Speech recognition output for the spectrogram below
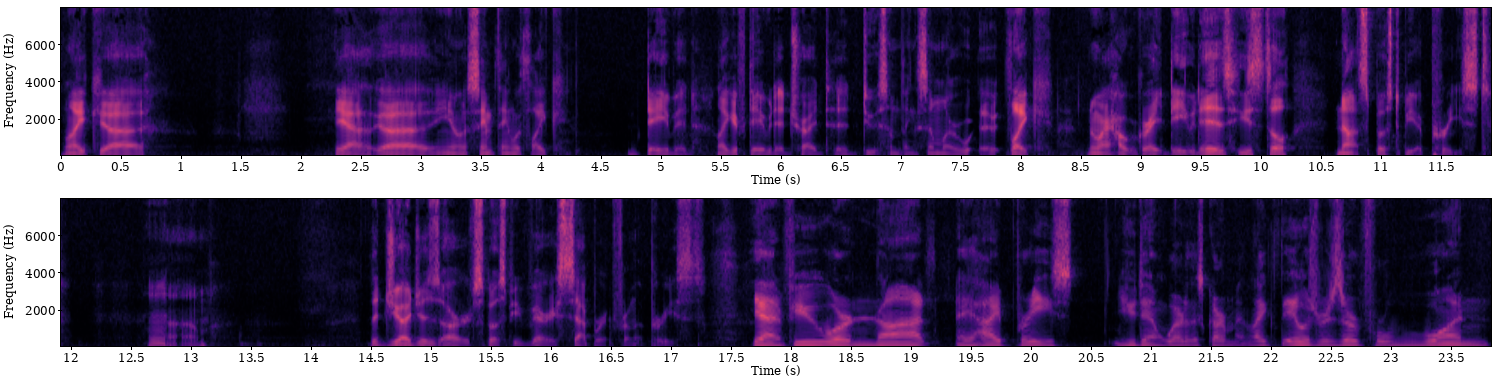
like uh yeah uh you know same thing with like david like if david had tried to do something similar like no matter how great david is he's still not supposed to be a priest um the judges are supposed to be very separate from the priests Yeah, if you were not a high priest, you didn't wear this garment. Like it was reserved for one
